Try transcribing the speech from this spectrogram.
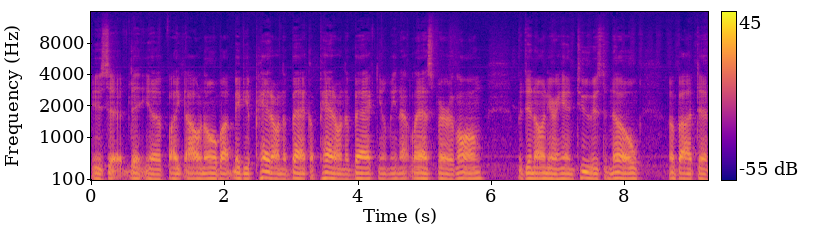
is uh, that you know, like I don't know about maybe a pat on the back. A pat on the back, you know, may not last very long, but then on your hand too is to know about uh,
